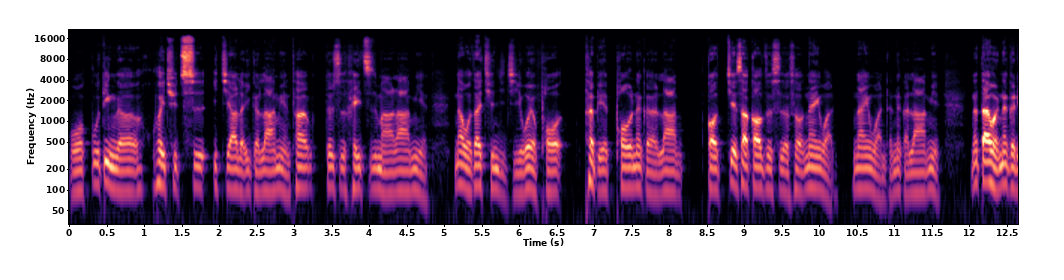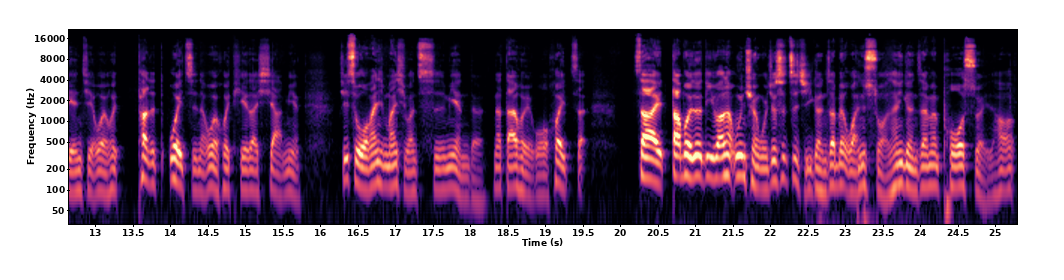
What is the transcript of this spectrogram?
我固定的会去吃一家的一个拉面，它都是黑芝麻拉面。那我在前几集我有泼特别泼那个拉高介绍高知市的时候那一晚。那一碗的那个拉面，那待会那个链接我也会，它的位置呢我也会贴在下面。其实我蛮蛮喜欢吃面的，那待会我会在在大部分这个地方，那温泉我就是自己一个人在那边玩耍，然后一个人在那边泼水，然后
